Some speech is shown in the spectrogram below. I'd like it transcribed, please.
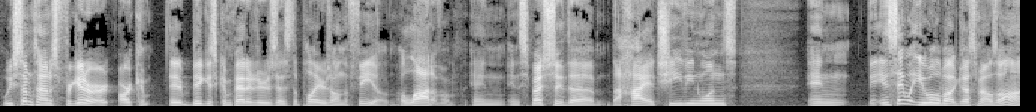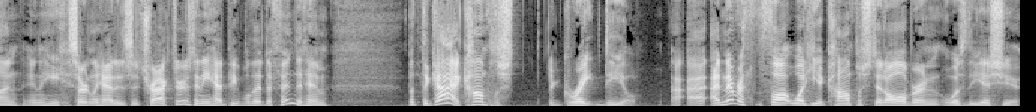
we sometimes forget our, our, biggest competitors as the players on the field. A lot of them, and, and especially the the high achieving ones. And and say what you will about Gus Malzahn, and he certainly had his detractors, and he had people that defended him. But the guy accomplished a great deal. I, I never thought what he accomplished at Auburn was the issue.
